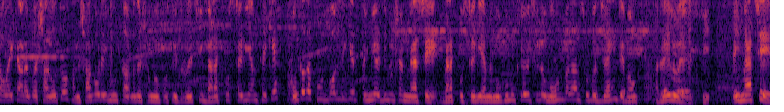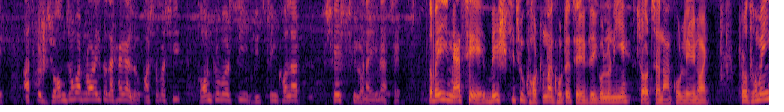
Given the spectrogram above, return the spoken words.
সবাইকে আরেকবার স্বাগত। আমি সাগর, এই মুহূর্তে আপনাদের সঙ্গে উপস্থিত রয়েছি ব্যারাকপুর স্টেডিয়াম থেকে। কলকাতা ফুটবল লিগের প্রিমিয়ার ডিভিশন ম্যাচে ব্যারাকপুর স্টেডিয়ামে মুখোমুখি হয়েছিল মোহনবাগান সুপার জায়েন্ট এবং রেলওয়ে এফসি এই ম্যাচে আজকে জমজমাট লড়াই তো দেখা গেল, পাশাপাশি কন্ট্রোভার্সি বিশৃঙ্খলার শেষ ছিল না এই ম্যাচে। তবে এই ম্যাচে বেশ কিছু ঘটনা ঘটেছে যেগুলো নিয়ে চর্চা না করলেই নয়। প্রথমেই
